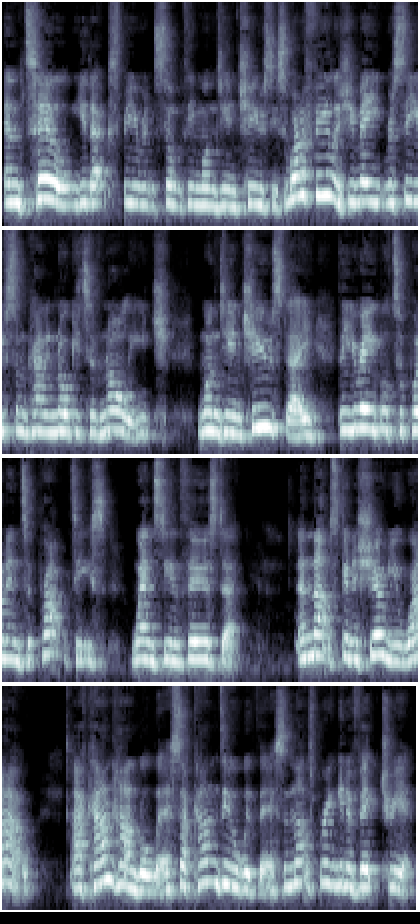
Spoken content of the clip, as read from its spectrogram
until you'd experienced something Monday and Tuesday. So what I feel is you may receive some kind of nugget of knowledge Monday and Tuesday that you're able to put into practice Wednesday and Thursday. And that's going to show you, wow, I can handle this, I can deal with this, and that's bringing a victory in.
